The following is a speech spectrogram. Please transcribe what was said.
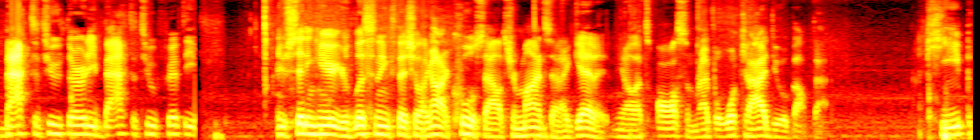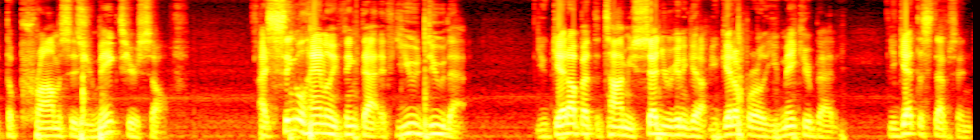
back to 230, back to 250. You're sitting here, you're listening to this, you're like, all right, cool, Sal, it's your mindset. I get it. You know, that's awesome, right? But what can I do about that? Keep the promises you make to yourself. I single handedly think that if you do that, you get up at the time you said you were going to get up, you get up early, you make your bed, you get the steps in,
